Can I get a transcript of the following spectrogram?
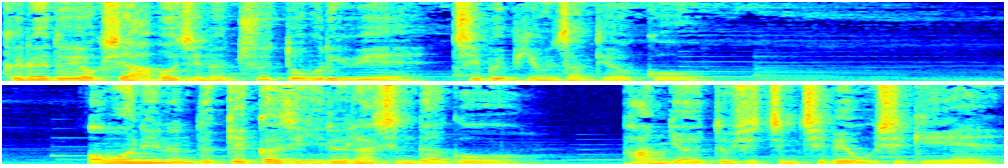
그래도 역시 아버지는 출동을 위해 집을 비운 상태였고, 어머니는 늦게까지 일을 하신다고 밤 12시쯤 집에 오시기에,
